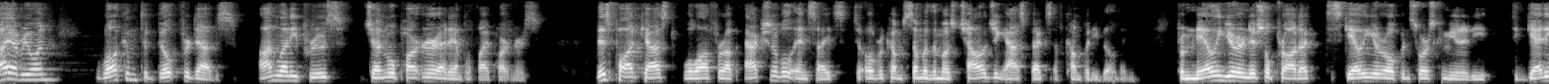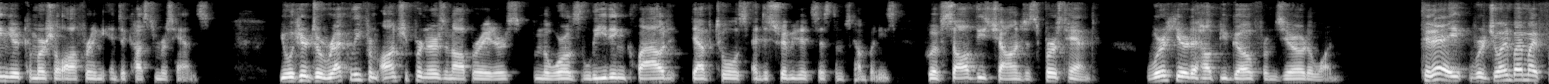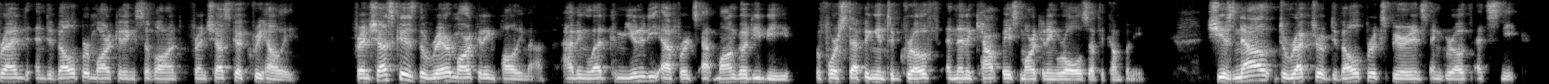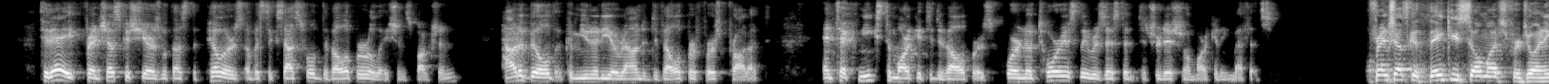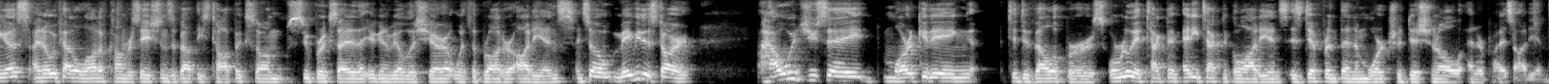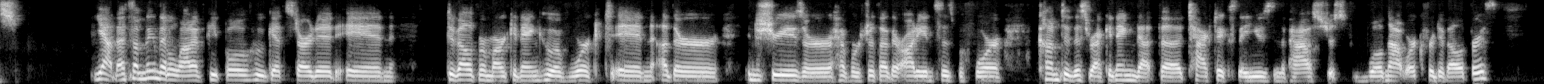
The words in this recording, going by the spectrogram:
Hi, everyone. Welcome to Built for Devs. I'm Lenny Pruss, General Partner at Amplify Partners. This podcast will offer up actionable insights to overcome some of the most challenging aspects of company building, from nailing your initial product to scaling your open source community to getting your commercial offering into customers' hands. You will hear directly from entrepreneurs and operators from the world's leading cloud, dev tools, and distributed systems companies who have solved these challenges firsthand. We're here to help you go from zero to one. Today, we're joined by my friend and developer marketing savant, Francesca Krihely. Francesca is the rare marketing polymath, having led community efforts at MongoDB before stepping into growth and then account based marketing roles at the company. She is now Director of Developer Experience and Growth at Snyk. Today, Francesca shares with us the pillars of a successful developer relations function, how to build a community around a developer first product, and techniques to market to developers who are notoriously resistant to traditional marketing methods. Francesca, thank you so much for joining us. I know we've had a lot of conversations about these topics, so I'm super excited that you're going to be able to share it with a broader audience. And so, maybe to start, how would you say marketing to developers or really a techni- any technical audience is different than a more traditional enterprise audience? Yeah, that's something that a lot of people who get started in developer marketing who have worked in other industries or have worked with other audiences before come to this reckoning that the tactics they used in the past just will not work for developers.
